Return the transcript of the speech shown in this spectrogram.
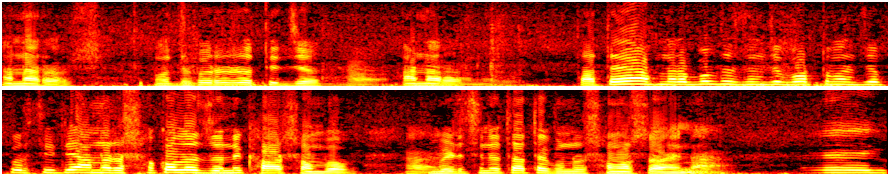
আনারস। মধুপুরের ঐতিহ্য হ্যাঁ আনারস। তাতে আপনারা বলতেছেন যে বর্তমান যে পরিস্থিতি আনারস সকলের জন্য খাওয়া সম্ভব। হ্যাঁ। মেডিসিনে তাতে কোনো সমস্যা হয় না। এই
